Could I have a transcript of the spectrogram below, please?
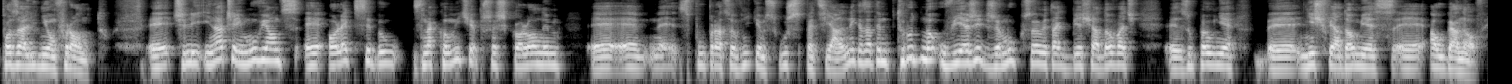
poza linią frontu. E, Czyli inaczej mówiąc, e, Oleksy był znakomicie przeszkolonym e, współpracownikiem służb specjalnych, a zatem trudno uwierzyć, że mógł sobie tak biesiadować zupełnie nieświadomie z Auganowem.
